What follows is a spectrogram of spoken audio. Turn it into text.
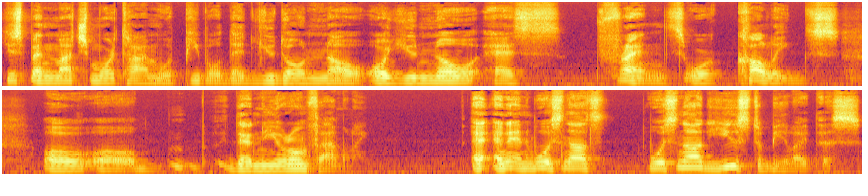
You spend much more time with people that you don't know or you know as friends or colleagues or, or than your own family. And, and it was not was not used to be like this.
